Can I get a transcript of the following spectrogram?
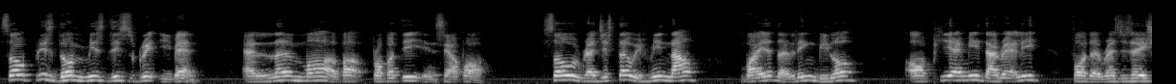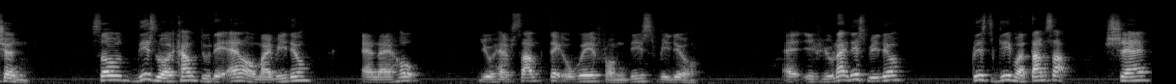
So please don't miss this great event and learn more about property in Singapore. So register with me now via the link below or PM me directly for the registration. So this will come to the end of my video and I hope you have some takeaway from this video. And if you like this video, please give a thumbs up, share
